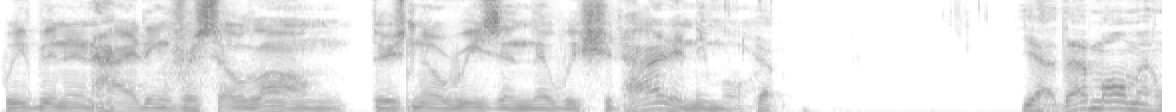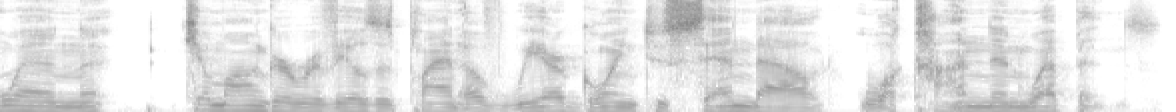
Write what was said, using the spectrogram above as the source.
we've been in hiding for so long, there's no reason that we should hide anymore. Yep. Yeah, that moment when Killmonger reveals his plan of we are going to send out Wakandan weapons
